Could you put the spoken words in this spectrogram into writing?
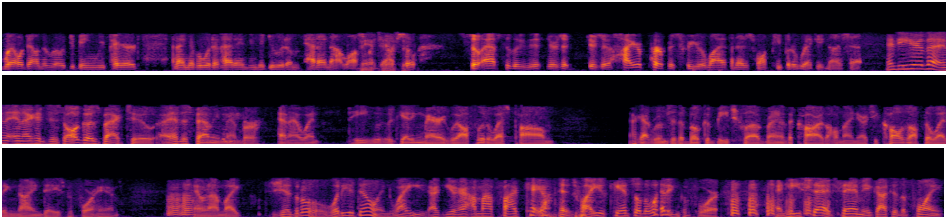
well down the road to being repaired, and I never would have had anything to do with them had I not lost my job. So, so absolutely, there's a there's a higher purpose for your life, and I just want people to recognize that. And you hear that? And, and I could just all goes back to I had this family member, and I went. He was getting married. We all flew to West Palm. I got rooms at the Boca Beach Club, rented the car, the whole nine yards. He calls off the wedding nine days beforehand, Mhm. and I'm like, Jedro, what are you doing? Why you, you're, I'm out 5K on this. Why you cancel the wedding before? and he said, Sammy, it got to the point.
